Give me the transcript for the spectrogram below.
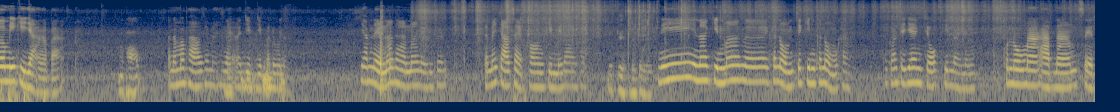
อ มีกี่อย่างอะป้ามะพร้าวอันน้ำมะพร้าวใช่ไหมไหนเอาหยิบหยิบมาดูหน่อยยำแหนมน่าทานมากเลยเพื่อนๆ แต่ไม่จ้าวแสบคองกินไม่ได้ค่ะลูกเกดเลยเลยนี่น่ากินมากเลย ขนมจะกินขนมค่ะ แล้วก็จะแย่งโจ๊กกินหน่อยหนึ่งคุณลุงมาอาบน้ำเสร็จ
